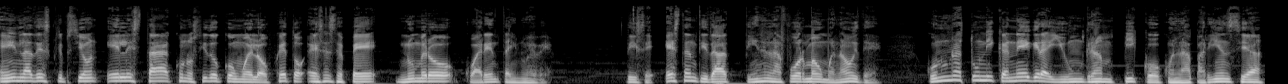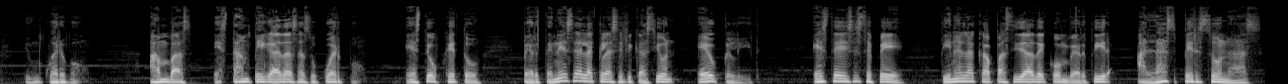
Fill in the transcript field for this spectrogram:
En la descripción, él está conocido como el objeto SCP número 49. Dice, esta entidad tiene la forma humanoide, con una túnica negra y un gran pico con la apariencia de un cuervo. Ambas están pegadas a su cuerpo. Este objeto pertenece a la clasificación Euclid. Este SCP tiene la capacidad de convertir a las personas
